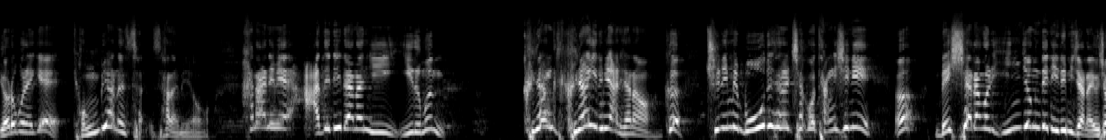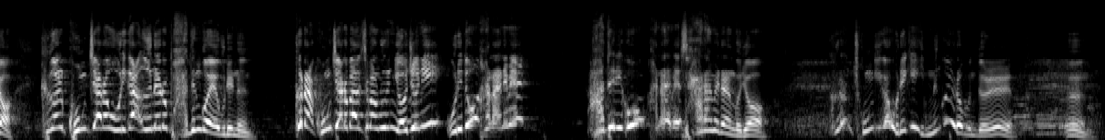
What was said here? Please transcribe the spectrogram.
여러분에게 경배하는 사, 사람이에요. 하나님의 아들이라는 이 이름은 그냥 그냥 이름이 아니잖아. 그 주님이 모든 생을 찾고 당신이 어? 메시아라는 걸 인정된 이름이잖아요. 그죠? 그걸 공짜로 우리가 은혜로 받은 거예요, 우리는. 그러나 공짜로 받았지만 우리는 여전히 우리도 하나님의 아들이고 하나님의 사람이라는 거죠. 그런 종기가 우리에게 있는 거예요, 여러분들. 응.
